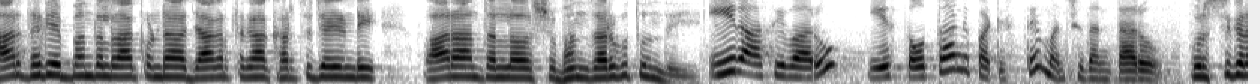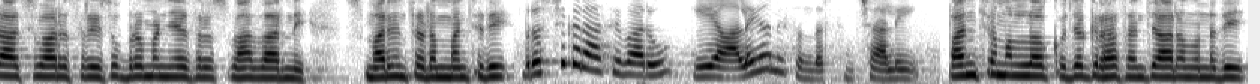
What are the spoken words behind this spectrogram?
ఆర్థిక ఇబ్బందులు రాకుండా జాగ్రత్తగా ఖర్చు చేయండి. వారాంతంలో శుభం జరుగుతుంది. ఈ రాశి వారు ఏ స్తోత్రాన్ని పఠిస్తే మంచిదంటారు? వృశ్చిక రాశి వారు శ్రీ సుబ్రహ్మణ్యేశ్వర స్వామి వారిని స్మరించడం మంచిది. వృశ్చిక రాశి వారు ఏ ఆలయాన్ని సందర్శించాలి? పంచమంలో కుజగ్రహ సంచారం ఉన్నది.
